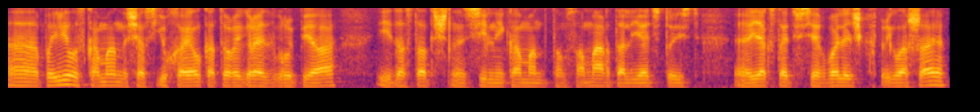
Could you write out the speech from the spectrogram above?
э, появилась команда сейчас ЮХЛ, которая играет в группе А, и достаточно сильные команды, там Самар, Тольятти. То есть э, я, кстати, всех болельщиков приглашаю.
